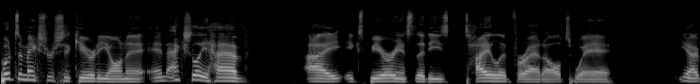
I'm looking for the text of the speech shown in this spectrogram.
Put some extra security on it and actually have a experience that is tailored for adults, where you know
